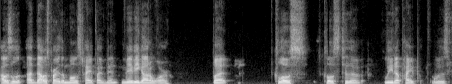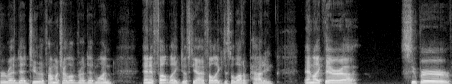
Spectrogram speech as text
i was little- uh, that was probably the most hype i've been maybe god of war but close close to the lead up hype was for red dead 2 of how much i loved red dead 1 and it felt like just yeah i felt like just a lot of padding and like their uh super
